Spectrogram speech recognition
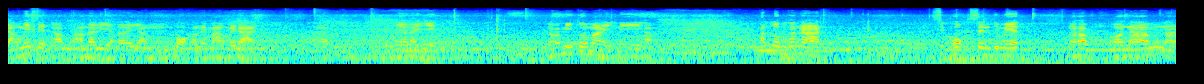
ยังไม่เสร็จครับ ถามรายละเอียดอะไรยังบอกอะไรมากไม่ได้นะครับมีอะไรอีก แล้วก็มีตัวใหม่นี่ครับ พัดลมขนาด 16เซนติเมตรนะครับมอน้ำหนา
